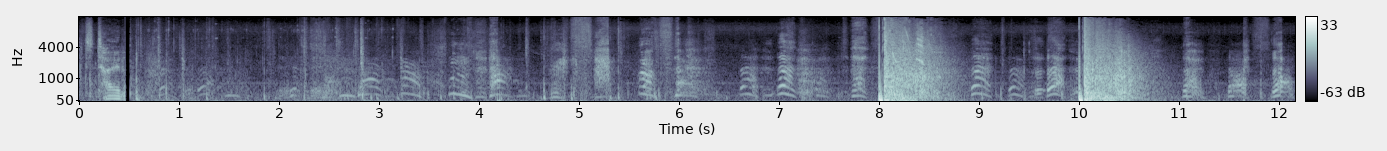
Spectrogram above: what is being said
It's tight. Oh!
